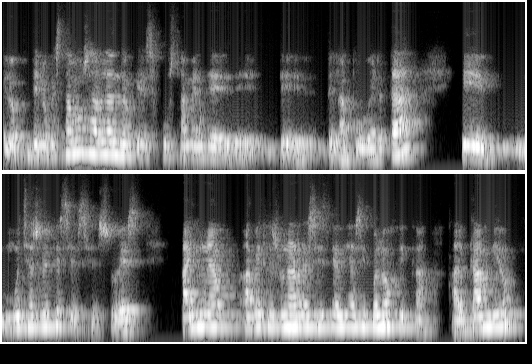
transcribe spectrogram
lo, que estamos hablando, que es justamente de, la pubertad, eh, muchas veces es eso, es, hay una, a veces una resistencia psicológica al cambio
